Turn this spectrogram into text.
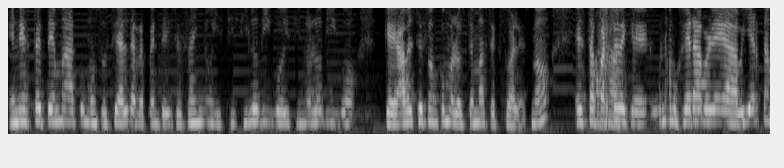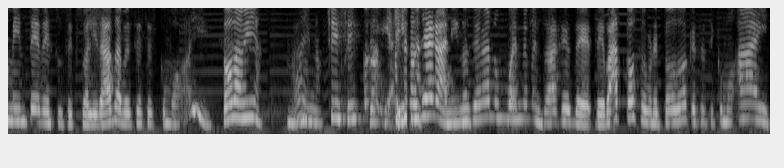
en este tema como social de repente dices, ay no, y si sí lo digo y si no lo digo, que a veces son como los temas sexuales, ¿no? Esta parte de que una mujer hable abiertamente de su sexualidad a veces es como, ay, todavía. Ay, no. Sí, sí, sí, Y nos llegan, y nos llegan un buen de mensajes de, de vatos, sobre todo, que es así como, ay,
